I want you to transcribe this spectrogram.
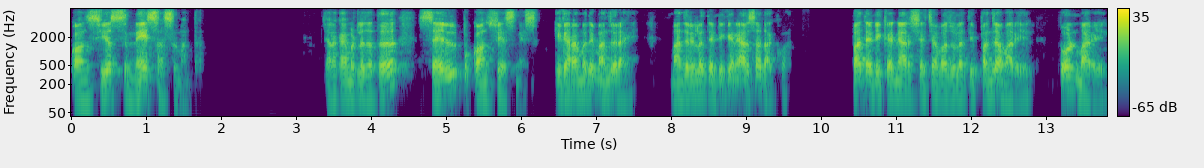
कॉन्शियसनेस असं म्हणतात. त्याला काय म्हटलं जातं? सेल्फ कॉन्शियसनेस की घरामध्ये मांजर आहे. मांजरेला त्या ठिकाणी आरसा दाखवा. पा त्या ठिकाणी आरशाच्या बाजूला ती पंजा मारेल तोंड मारेल.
